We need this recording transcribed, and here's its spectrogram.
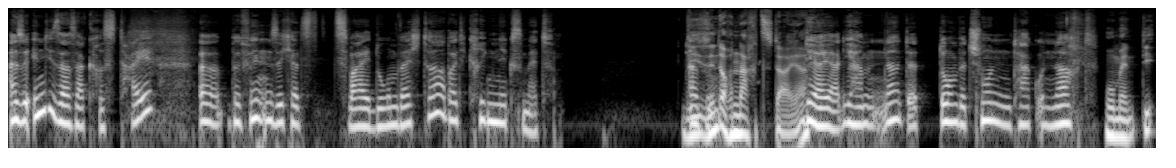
Also in dieser Sakristei äh, befinden sich jetzt zwei Domwächter, aber die kriegen nichts mit. Die Also- sind auch nachts da, ja? Ja, ja, die haben, ne, der Dom wird schon Tag und Nacht. Moment, die,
